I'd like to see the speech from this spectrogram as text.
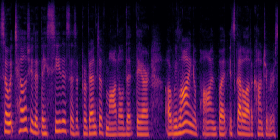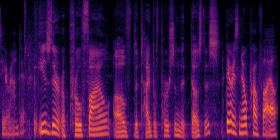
So it tells you that they see this as a preventive model that they're uh, relying upon, but it's got a lot of controversy around it. Is there a profile of the type of person that does this? There is no profile.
